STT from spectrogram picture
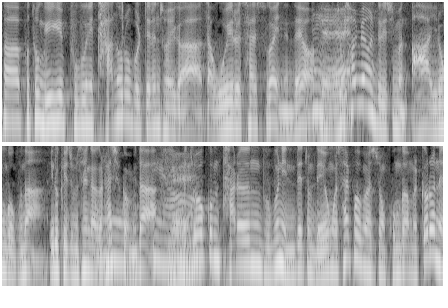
아, 보통 이게 부분이 단어로 볼 때는 저희가 딱 오해를 살 수가 있는데요. 네. 좀 설명을 들으시면 아 이런 거구나 이렇게 좀 생각을 오, 하실 겁니다. 그래요? 네. 조금 다른 부분이 있는데 좀 내용을 살펴보면서 좀 공감을 끌어내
